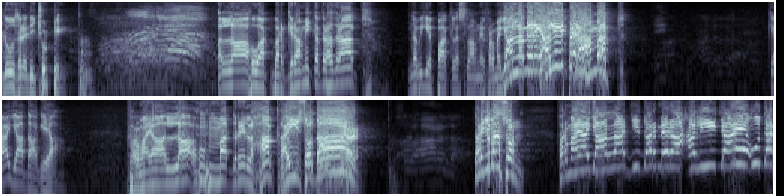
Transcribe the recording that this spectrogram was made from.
दूसरे दी छुट्टी। अल्लाह अकबर। गिरामी कदर हजरात, नबी पाक इस्लाम ने फरमाया मेरे अली पे रहमत। क्या याद आ गया? फरमाया अल्लाह हक हई सोदार तर्जमा सुन। फरमाया अल्लाह जिधर मेरा अली जाए, उधर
